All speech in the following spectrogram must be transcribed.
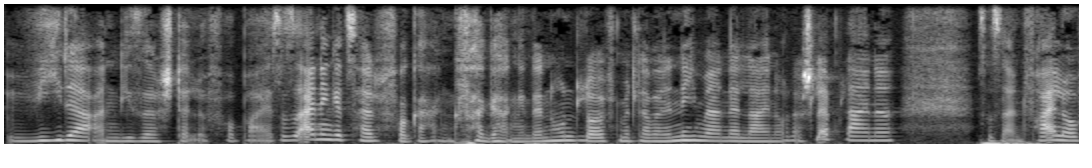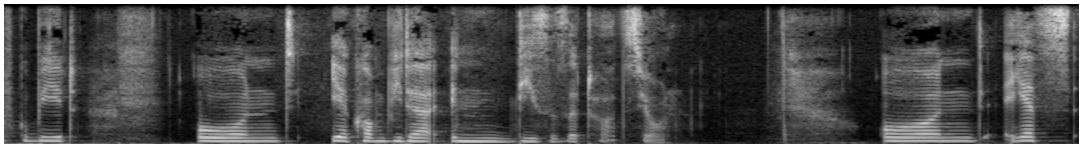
wieder an dieser Stelle vorbei. Es ist einige Zeit vergangen. vergangen. Dein Hund läuft mittlerweile nicht mehr an der Leine oder Schleppleine. Es ist ein Freilaufgebiet. Und ihr kommt wieder in diese Situation. Und jetzt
